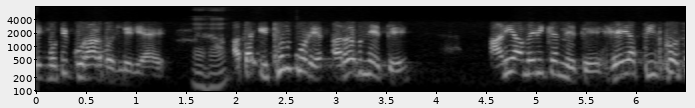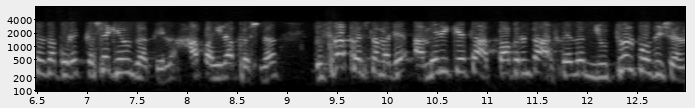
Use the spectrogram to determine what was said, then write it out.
एक मोठी कुऱ्हाड पडलेली आहे. आता इथून पुढे अरब नेते आणि अमेरिकन नेते हे या पीस प्रोसेसला पुढे कसे घेऊन जातील हा पहिला प्रश्न. दुसरा प्रश्न म्हणजे अमेरिकेचं आतापर्यंत असलेलं न्यूट्रल पोझिशन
